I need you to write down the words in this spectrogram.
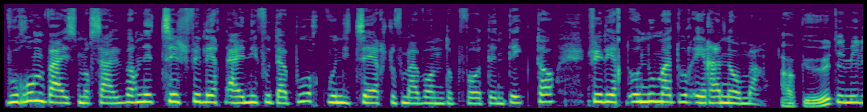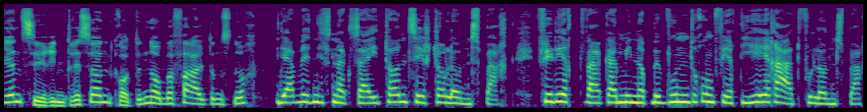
Warum weiß man selber nicht? Es ist vielleicht eine von der Burg, die ich zuerst auf meinem Wanderpfad entdeckt habe. Vielleicht auch nur durch ihren Namen. Ah, gut, Emilien, sehr interessant. Gerade der Name fehlt uns noch. Ja, wenn ich noch gesagt habe, ist der Lonsbach. Vielleicht wegen meiner Bewunderung für die Heirat von Lonsbach,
